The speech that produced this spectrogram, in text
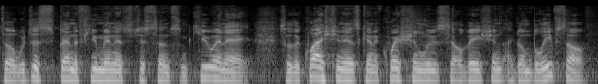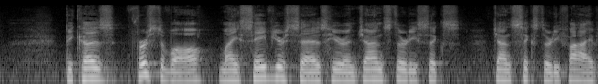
So we'll just spend a few minutes just on some Q&A. So the question is, can a Christian lose salvation? I don't believe so. Because first of all, my Savior says here in John 36, John 6:35,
